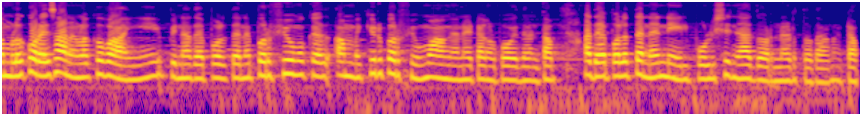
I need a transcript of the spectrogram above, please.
നമ്മൾ കുറേ സാധനങ്ങളൊക്കെ വാങ്ങി പിന്നെ അതേപോലെ തന്നെ പെർഫ്യൂമൊക്കെ അമ്മയ്ക്കൊരു പെർഫ്യൂം വാങ്ങാനായിട്ട് അങ്ങോട്ട് പോയതാണ് കേട്ടോ. അതേപോലെ തന്നെ നെയിൽ പോളിഷ് ഞാൻ അത് പറഞ്ഞ എടുത്തതാണ് കേട്ടോ.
